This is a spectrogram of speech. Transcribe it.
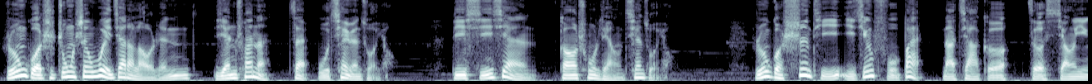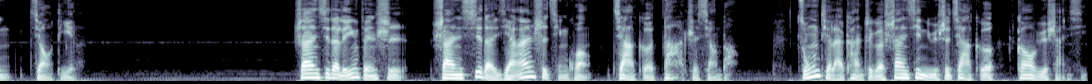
如果是终身未嫁的老人，延川呢在五千元左右，比隰县高出两千左右。如果尸体已经腐败，那价格则相应较低了。山西的临汾市、陕西的延安市情况价格大致相当。总体来看，这个山西女尸价格高于陕西。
